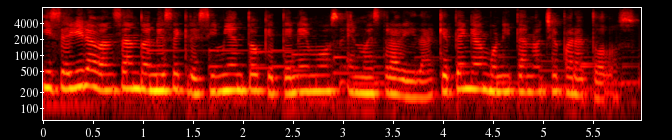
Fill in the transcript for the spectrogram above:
y seguir avanzando en ese crecimiento que tenemos en nuestra vida. Que tengan bonita noche para todos.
